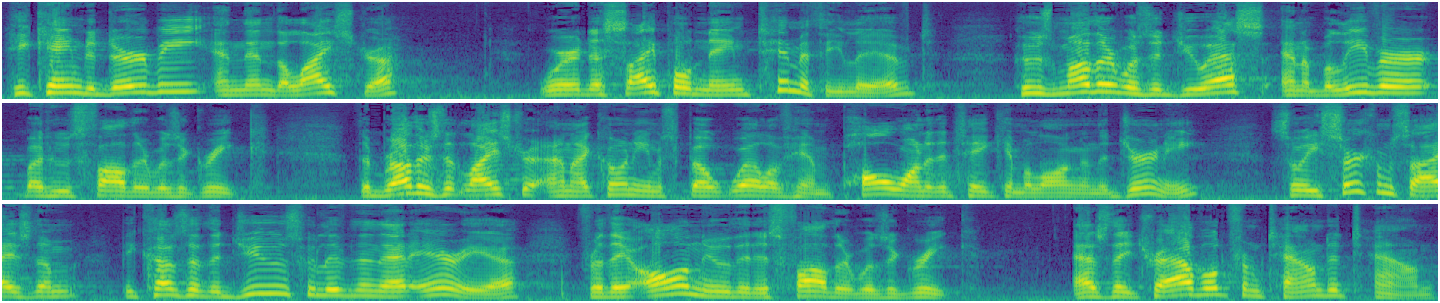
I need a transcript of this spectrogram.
He came to Derbe and then to Lystra, where a disciple named Timothy lived, whose mother was a Jewess and a believer, but whose father was a Greek. The brothers at Lystra and Iconium spoke well of him. Paul wanted to take him along on the journey, so he circumcised him because of the Jews who lived in that area, for they all knew that his father was a Greek. As they traveled from town to town,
